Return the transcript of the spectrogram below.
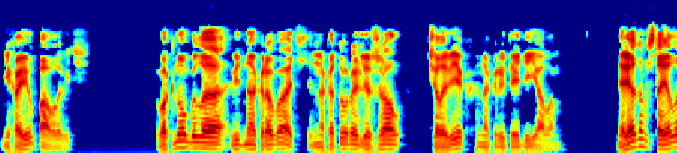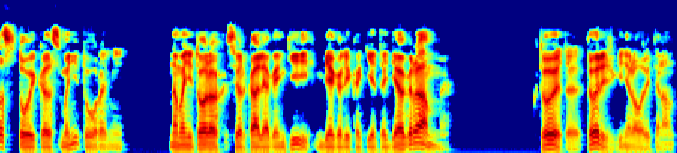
Михаил Павлович. В окно была видна кровать, на которой лежал человек, накрытый одеялом. Рядом стояла стойка с мониторами. На мониторах сверкали огоньки, бегали какие-то диаграммы. Кто это, товарищ генерал-лейтенант?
